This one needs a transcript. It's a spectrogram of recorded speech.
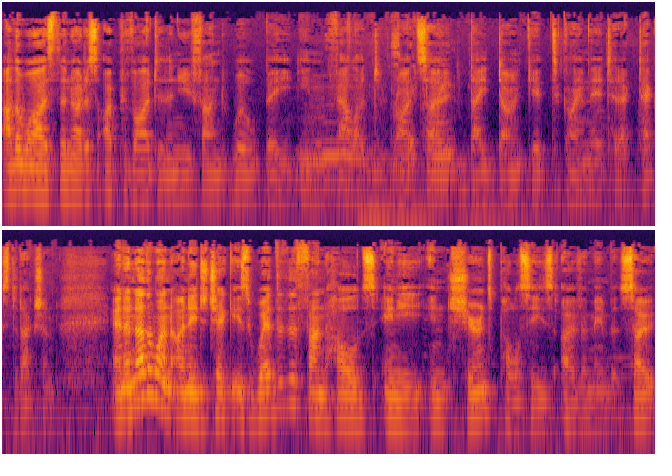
Otherwise, the notice I provide to the new fund will be invalid, Mm, right? So they don't get to claim their ta- tax deduction. And another one I need to check is whether the fund holds any insurance policies over members. So,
